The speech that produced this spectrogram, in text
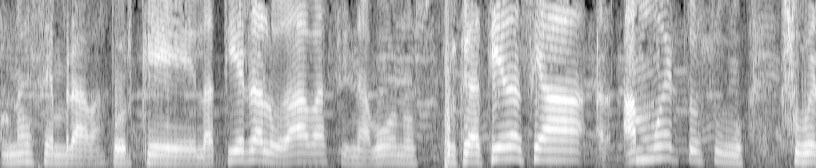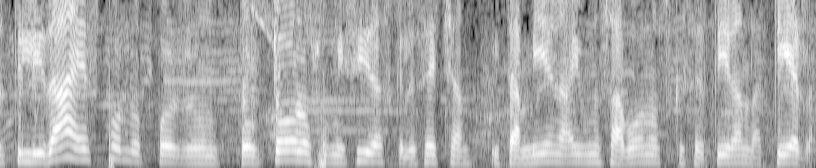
no se sembraba, porque la tierra lo daba sin abonos porque la tierra se ha, ha muerto su, su fertilidad es por, por, por todos los homicidas que les echan y también hay unos abonos que se tiran la tierra.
